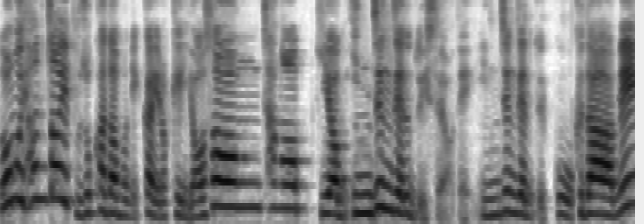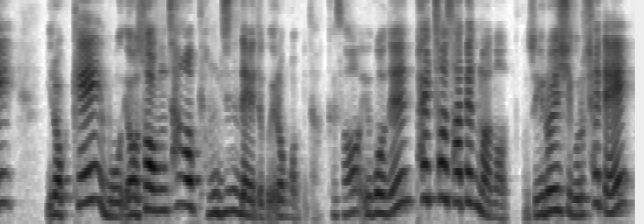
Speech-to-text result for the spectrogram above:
너무 현저히 부족하다 보니까 이렇게 여성 창업 기업 인증 제도도 있어요. 네, 인증 제도도 있고 그 다음에 이렇게 뭐 여성 창업 경진대회도 있고 이런 겁니다. 그래서 이거는 8,400만 원. 그래서 이런 식으로 최대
